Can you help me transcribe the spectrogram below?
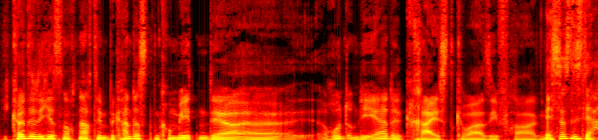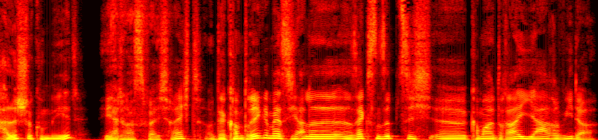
ich könnte dich jetzt noch nach dem bekanntesten Kometen, der äh, rund um die Erde kreist, quasi fragen. Ist das nicht der Hallische Komet? ja, du hast völlig recht. Und der kommt regelmäßig alle 76,3 Jahre wieder.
